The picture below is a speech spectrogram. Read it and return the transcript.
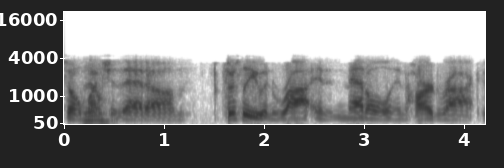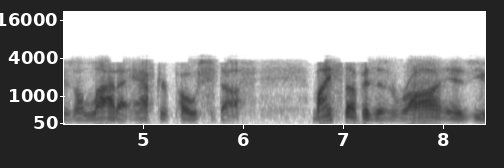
so Well- much of that. um Especially in rock and metal and hard rock, there's a lot of after post stuff my stuff is as raw as you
